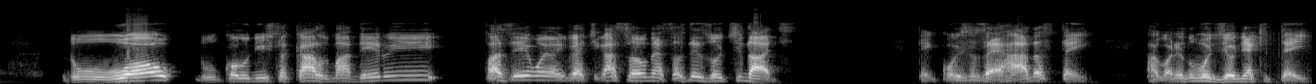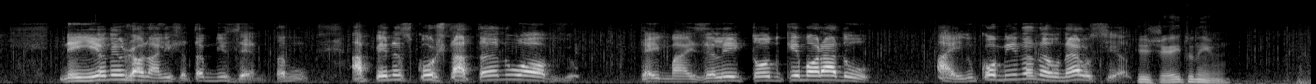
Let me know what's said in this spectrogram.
do UOL, do colunista Carlos Madeiro, e fazer uma investigação nessas 18 cidades tem coisas erradas? Tem. Agora, eu não vou dizer onde é que tem. Nem eu, nem o jornalista estamos dizendo. Estamos apenas constatando o óbvio. Tem mais eleitor do que morador. Aí não combina, não, né, Luciano? De jeito nenhum.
